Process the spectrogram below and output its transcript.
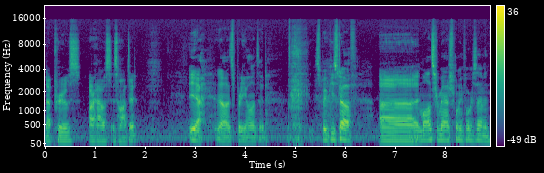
that proves our house is haunted. yeah, no, it's pretty haunted. Spooky stuff. Uh, Monster Mash twenty four seven.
